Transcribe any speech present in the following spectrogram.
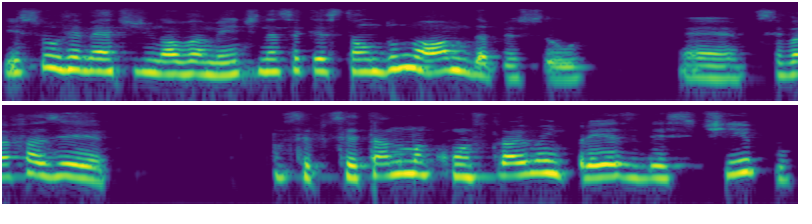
Isso remete de, novamente nessa questão do nome da pessoa. É, você vai fazer, você, você tá numa constrói uma empresa desse tipo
